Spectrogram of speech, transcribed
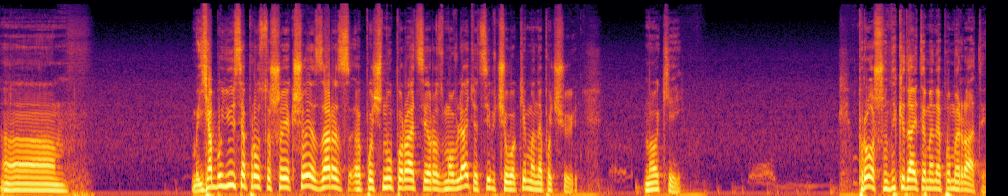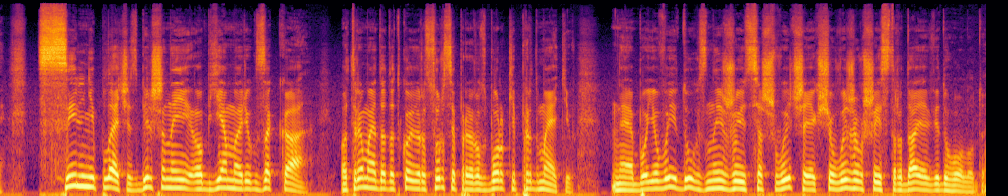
А, я боюся просто, що якщо я зараз е, почну по рації розмовляти, оці чуваки мене почують. Ну окей. Прошу, не кидайте мене помирати. Сильні плечі, збільшений об'єм рюкзака. Отримає додаткові ресурси при розборці предметів. Е, Бойовий дух знижується швидше, якщо виживший страдає від голоду.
